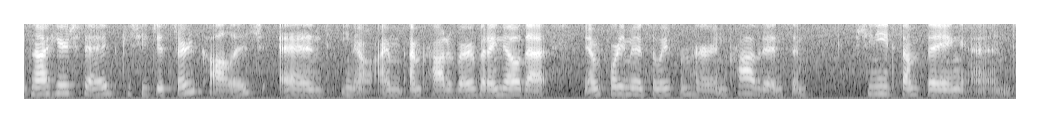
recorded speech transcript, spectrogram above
is not here today because she just started college, and you know I'm I'm proud of her. But I know that you know I'm 40 minutes away from her in Providence, and if she needs something, and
